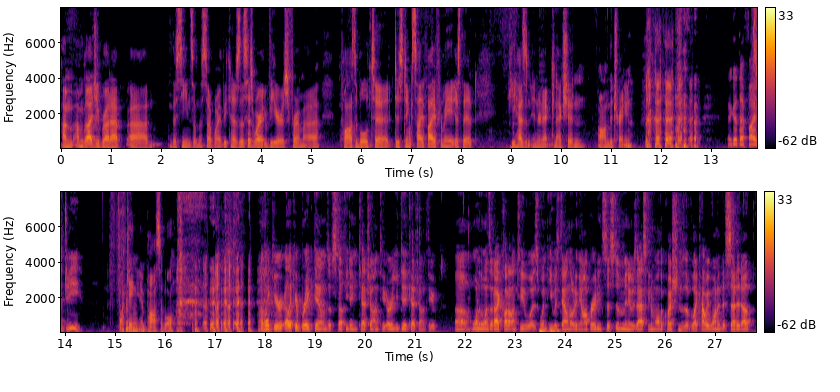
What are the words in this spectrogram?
I'm I'm glad you brought up uh, the scenes on the subway because this is where it veers from uh, plausible to distinct sci-fi for me. Is that he has an internet connection on the train? I got that 5G. Fucking impossible. I like your I like your breakdowns of stuff you didn't catch on to, or you did catch on to. Um, one of the ones that I caught on to was when he was downloading the operating system and it was asking him all the questions of like how he wanted to set it up.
